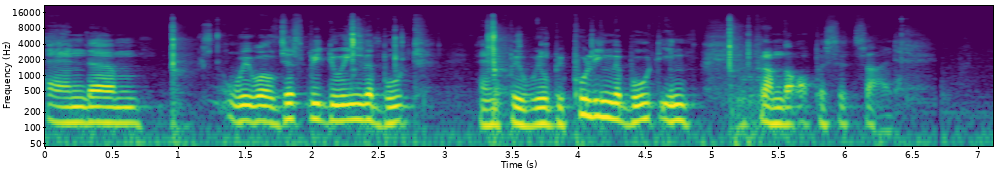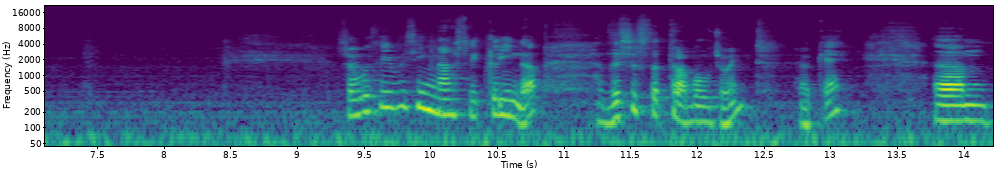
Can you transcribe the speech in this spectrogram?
and um, we will just be doing the boot and we will be pulling the boot in from the opposite side. So with everything nicely cleaned up, this is the trouble joint, okay? Um,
